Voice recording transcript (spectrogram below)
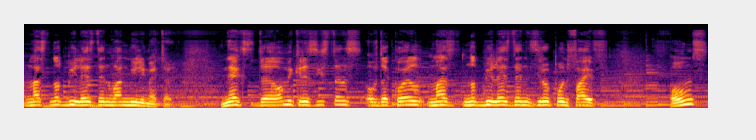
must not be less than 1 millimeter. Next, the ohmic resistance of the coil must not be less than 0.5 ohms.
